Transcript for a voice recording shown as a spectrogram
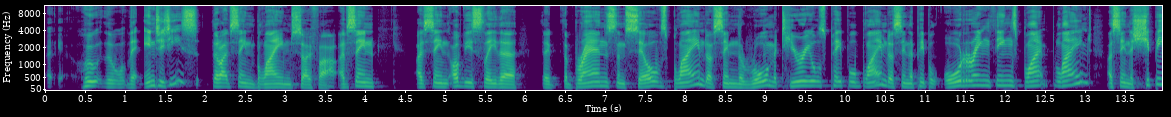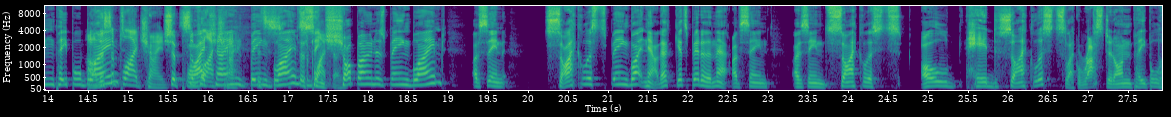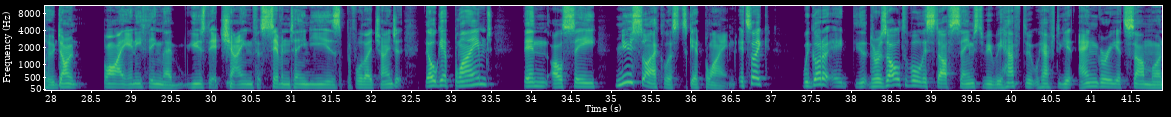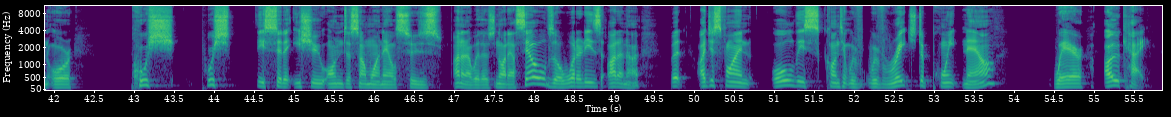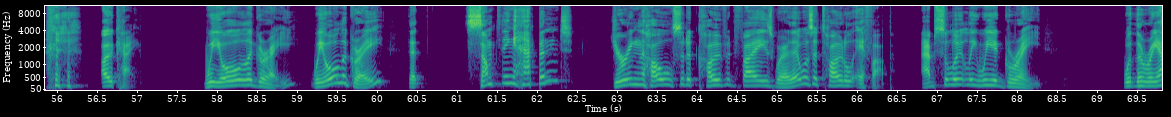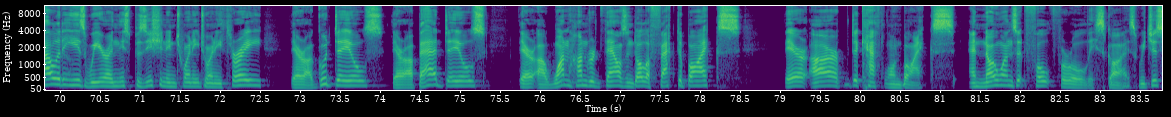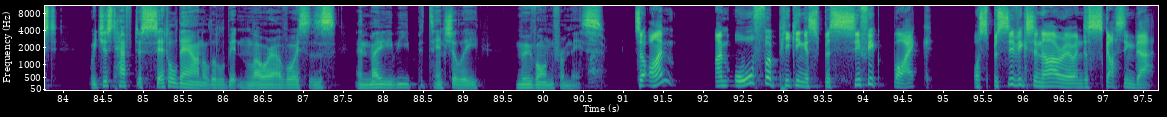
uh, who the, the entities that I've seen blamed so far. I've seen I've seen obviously the the, the brands themselves blamed. I've seen the raw materials people blamed. I've seen the people ordering things blamed. I've seen the shipping people blamed. Oh, the supply chain. Supply, supply chain, chain, being it's blamed. I've seen chain. shop owners being blamed. I've seen cyclists being blamed. Now that gets better than that. I've seen I've seen cyclists, old head cyclists, like rusted on people who don't buy anything. They use their chain for 17 years before they change it. They'll get blamed. Then I'll see new cyclists get blamed. It's like we got eh, to. The result of all this stuff seems to be we have to we have to get angry at someone or push push this sort of issue onto someone else who's I don't know whether it's not ourselves or what it is. I don't know. But I just find all this content we've we've reached a point now where okay, okay, we all agree, we all agree that something happened during the whole sort of COVID phase where there was a total f up. Absolutely, we agree. Well, the reality is we are in this position in 2023. There are good deals, there are bad deals, there are $100,000 factor bikes, there are decathlon bikes, and no one's at fault for all this, guys. We just we just have to settle down a little bit and lower our voices and maybe potentially move on from this. So I'm I'm all for picking a specific bike or specific scenario and discussing that.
